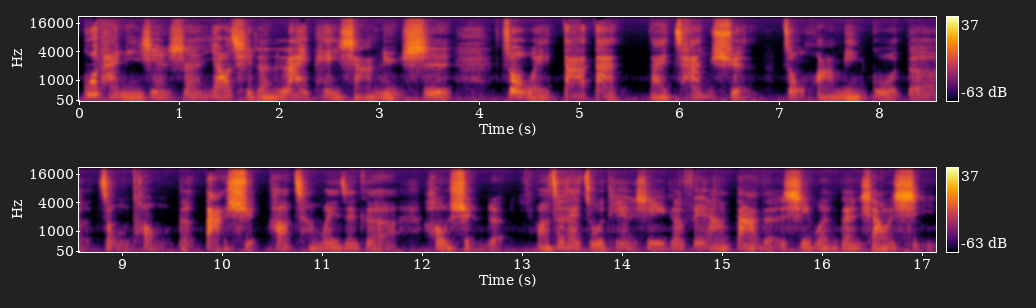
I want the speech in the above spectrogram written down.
郭台铭先生邀请了赖佩霞女士。作为搭档来参选中华民国的总统的大选，好，成为这个候选人哦。这在昨天是一个非常大的新闻跟消息。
